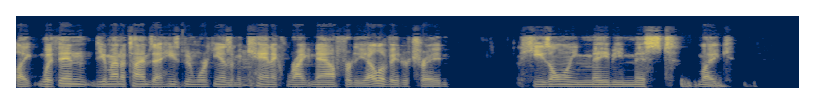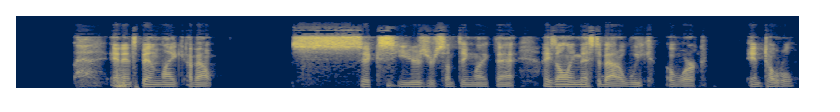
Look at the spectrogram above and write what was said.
like within the amount of times that he's been working as a mm-hmm. mechanic right now for the elevator trade, he's only maybe missed like, and it's been like about six years or something like that. He's only missed about a week of work in total.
